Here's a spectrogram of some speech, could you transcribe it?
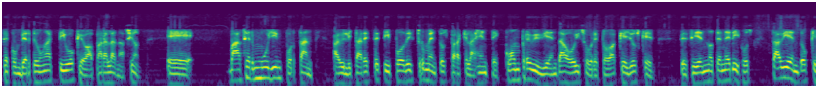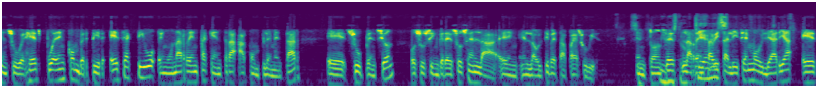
se convierte en un activo que va para la nación. Eh, va a ser muy importante habilitar este tipo de instrumentos para que la gente compre vivienda hoy, sobre todo aquellos que deciden no tener hijos, sabiendo que en su vejez pueden convertir ese activo en una renta que entra a complementar eh, su pensión o sus ingresos en la, en, la última etapa de su vida. Entonces, la renta vitalicia inmobiliaria es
